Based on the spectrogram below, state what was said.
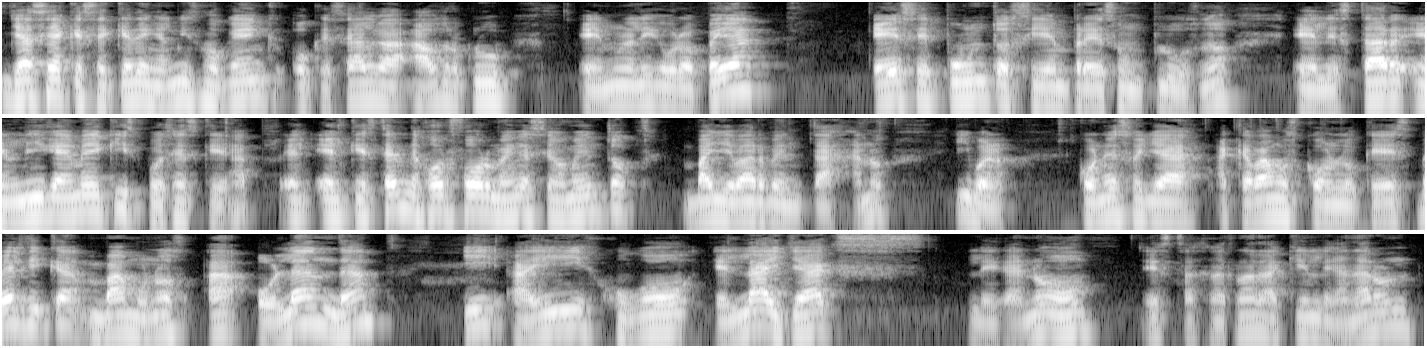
ya sea que se quede en el mismo gang o que salga a otro club en una liga europea, ese punto siempre es un plus, ¿no? El estar en Liga MX, pues es que ah, el, que está en mejor forma en ese momento va a llevar ventaja, ¿no? Y bueno, con eso ya acabamos con lo que es Bélgica, vámonos a Holanda y ahí jugó el Ajax, le ganó esta jornada, ¿a quién le ganaron?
